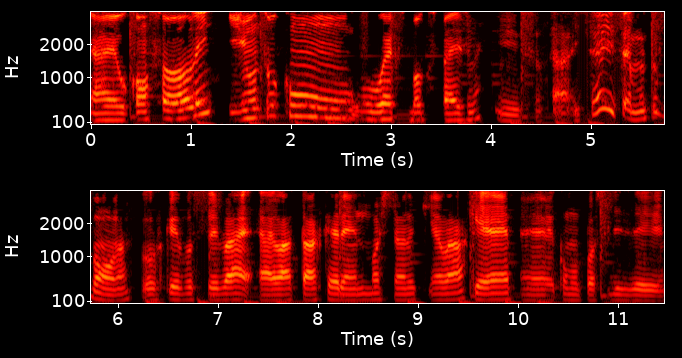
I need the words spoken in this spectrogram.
é, o console junto com o Xbox Pass, né? Isso. Ah, isso, é, isso é muito bom, né? Porque você vai. Ela tá querendo, mostrando que ela quer, é, como posso dizer,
